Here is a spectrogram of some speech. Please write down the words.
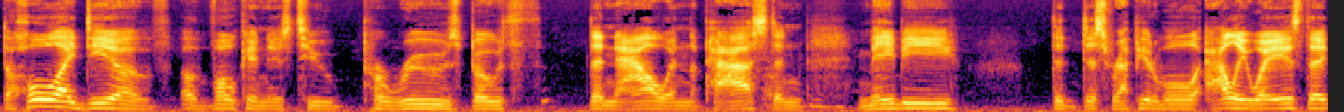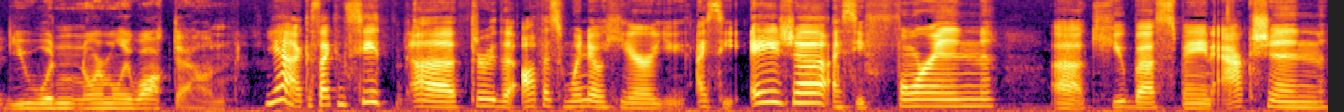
The whole idea of, of Vulcan is to peruse both the now and the past, and maybe the disreputable alleyways that you wouldn't normally walk down. Yeah, because I can see uh, through the office window here. You, I see Asia. I see foreign, uh, Cuba, Spain, action.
